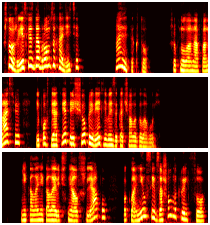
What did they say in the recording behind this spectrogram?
"Что же, если с добром заходите". "А это кто?" шепнула она Афанасию и после ответа еще приветливее закачала головой. Николай Николаевич снял шляпу, поклонился и взошел на крыльцо,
